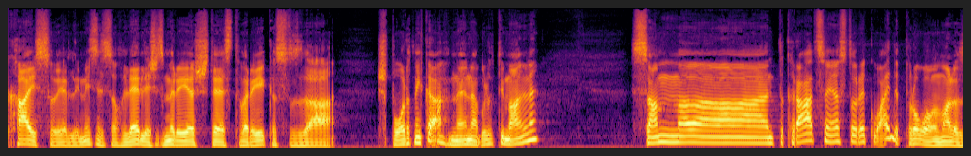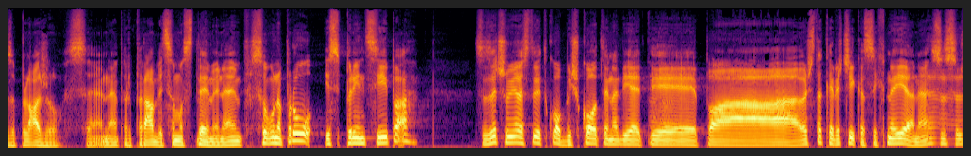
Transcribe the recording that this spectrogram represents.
kaj so jedli. Mislim, da so gledali, še zmeraj ješ te stvari, ki so za športnika, ne najbolj optimalne. Sam uh, takrat sem jaz to rekel, ajde, probamo malo za plažo se ne, pripraviti samo s temi. Ne. Samo naprav iz principa. Se začel jaz tudi tako, biškote na dieti, pa več take reči, ki se jih ne je. Ne. Sem se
